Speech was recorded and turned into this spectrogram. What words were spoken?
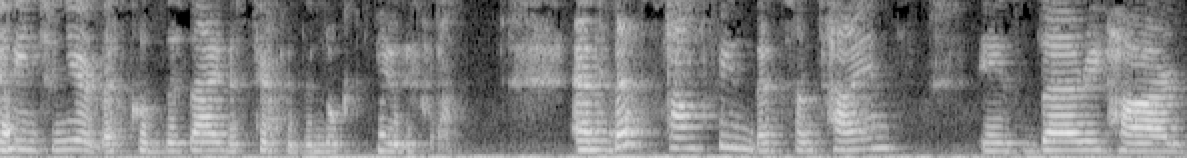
an engineer that could design a circuit that looked beautiful, and that's something that sometimes is very hard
